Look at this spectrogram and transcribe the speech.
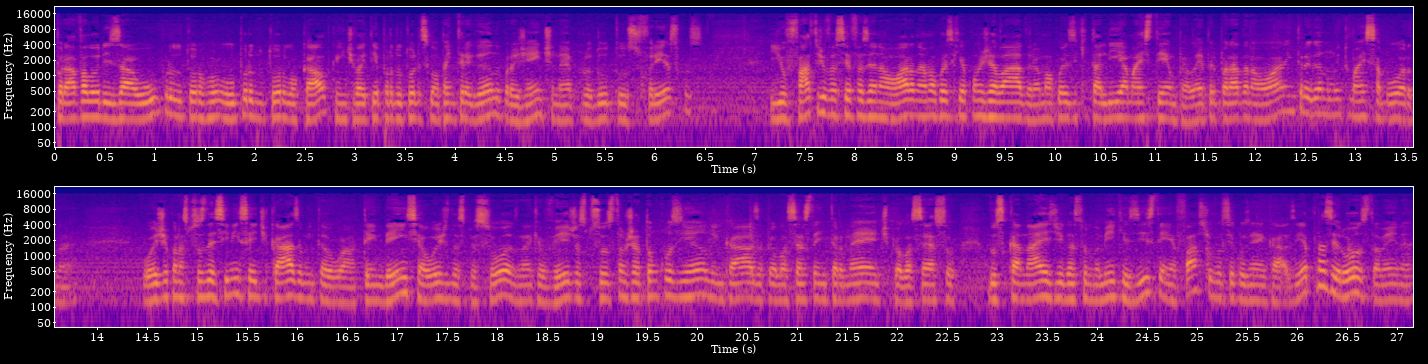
para valorizar o produtor o produtor local, porque a gente vai ter produtores que vão estar tá entregando para a gente, né, produtos frescos. E o fato de você fazer na hora não é uma coisa que é congelada, não é uma coisa que está ali há mais tempo. Ela é preparada na hora, entregando muito mais sabor, né? Hoje, quando as pessoas decidem sair de casa, muita, a tendência hoje das pessoas, né, que eu vejo, as pessoas estão, já estão cozinhando em casa pelo acesso da internet, pelo acesso dos canais de gastronomia que existem. É fácil você cozinhar em casa e é prazeroso também, né?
